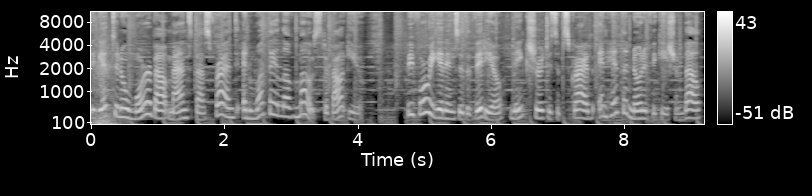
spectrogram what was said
to get to know more about man's best friend and what they love most about you. Before we get into the video, make sure to subscribe and hit the notification bell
